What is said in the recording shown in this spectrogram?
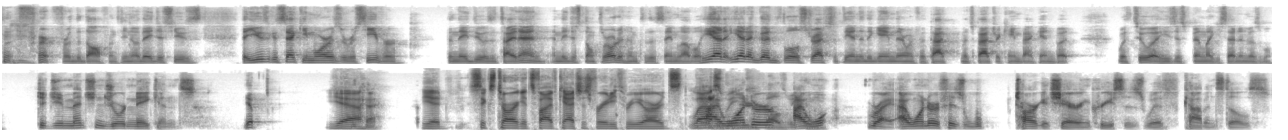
for for the Dolphins. You know, they just use they use Gesicki more as a receiver than they do as a tight end, and they just don't throw to him to the same level. He had he had a good little stretch at the end of the game there when Fitzpatrick came back in, but with Tua, he's just been like you said, invisible. Did you mention Jordan Akins? Yep. Yeah. Okay. He had six targets, five catches for 83 yards. Last I week, wonder. I weekend. wa- right. I wonder if his w- target share increases with Cobbin Stills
